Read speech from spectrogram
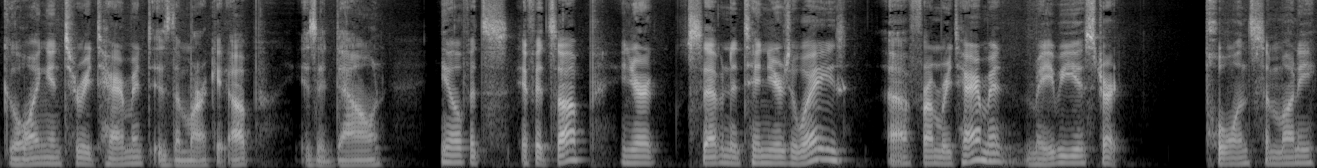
going into retirement, is the market up? Is it down? You know, if it's if it's up and you're seven to ten years away uh, from retirement, maybe you start pulling some money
